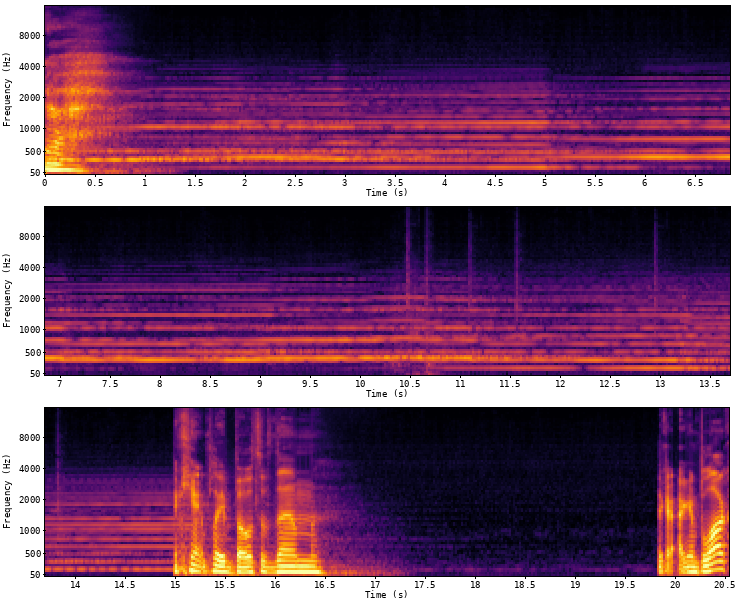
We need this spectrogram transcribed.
i can't play both of them. Like I can block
